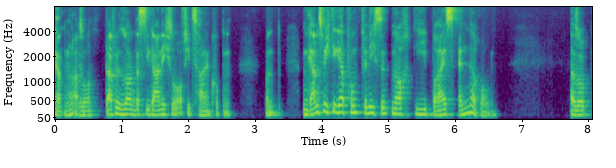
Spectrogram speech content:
Ja. Ne, also dafür sorgen, dass die gar nicht so auf die Zahlen gucken. Und ein ganz wichtiger Punkt, finde ich, sind noch die Preisänderungen. Also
